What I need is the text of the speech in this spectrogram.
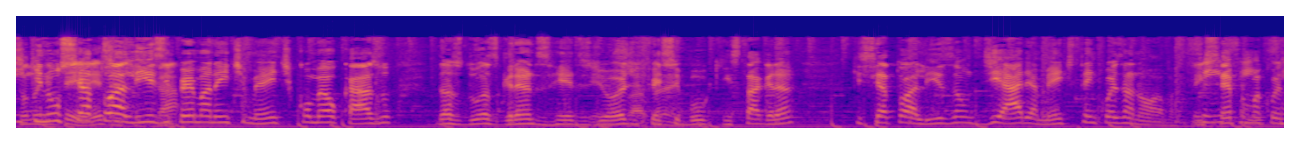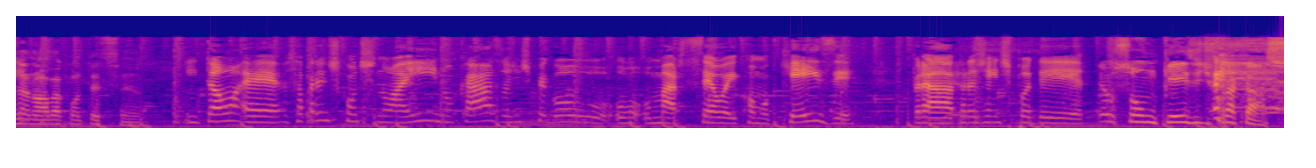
E, que não se atualize ficar... permanentemente, como é o caso das duas grandes redes de Exatamente. hoje, Facebook e Instagram, que se atualizam diariamente, tem coisa nova. Tem sim, sempre sim, uma coisa sim. nova acontecendo. Então, é, só pra gente continuar aí, no caso, a gente pegou o, o, o Marcel aí como case pra, pra gente poder. Eu sou um case de fracasso.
